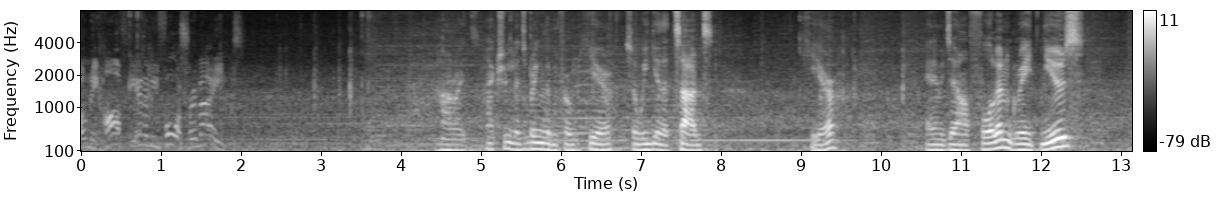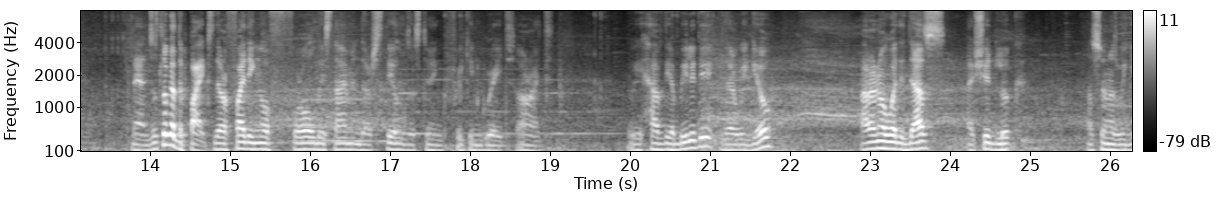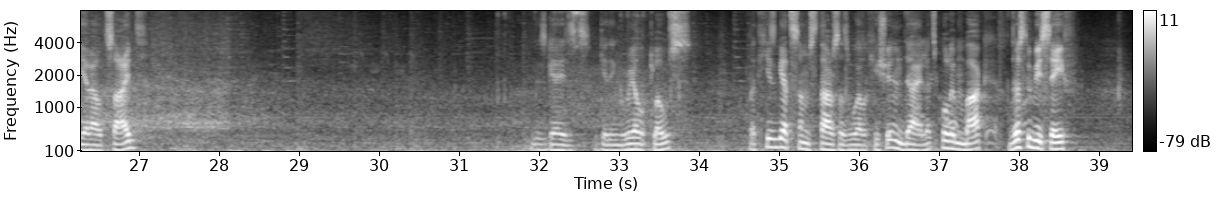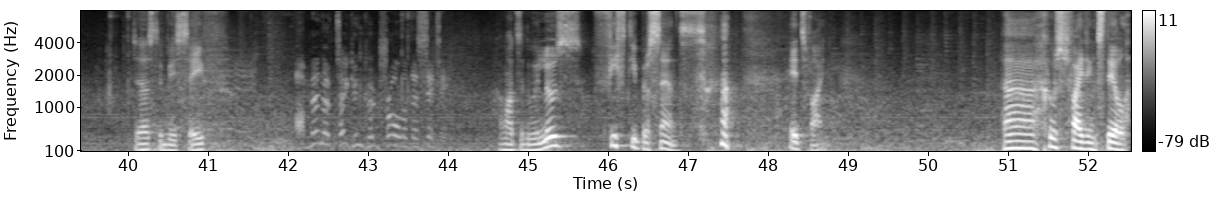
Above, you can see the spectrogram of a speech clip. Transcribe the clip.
Only half the enemy force remains. Alright, actually let's bring them from here so we get a charge here. Enemy general fallen, great news. Man, just look at the pikes, they're fighting off for all this time and they're still just doing freaking great. Alright, we have the ability, there we go. I don't know what it does, I should look as soon as we get outside. This guy is getting real close. But he's got some stars as well. He shouldn't die. Let's pull him back. Just to be safe. Just to be safe. How much did we lose? 50%. it's fine. Uh, who's fighting still?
